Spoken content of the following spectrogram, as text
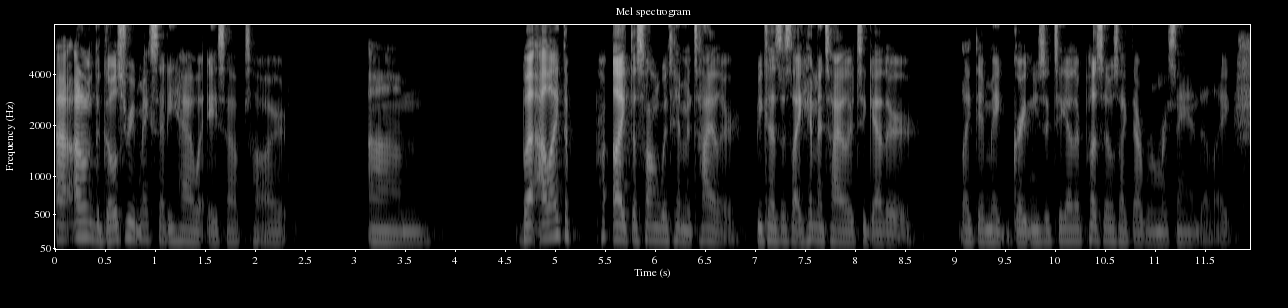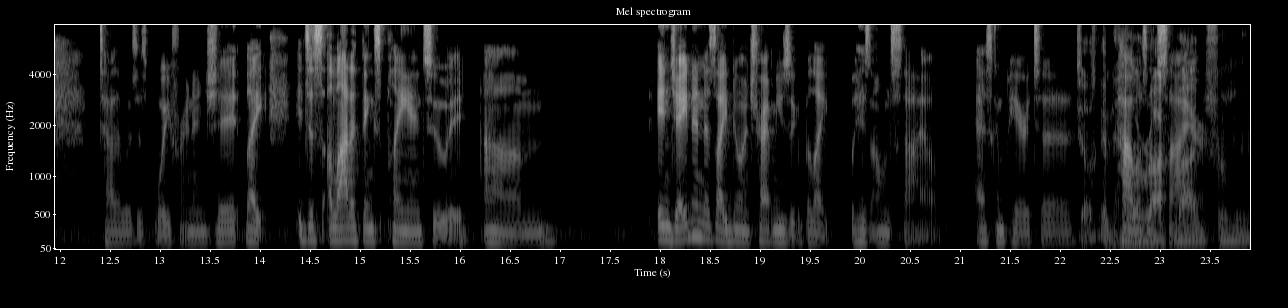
I, I don't know the Ghost remix that he had with ASAP was hard. Um, but I like the like the song with him and Tyler because it's like him and Tyler together, like they make great music together. Plus, it was like that rumor saying that like Tyler was his boyfriend and shit. Like it just a lot of things play into it. Um, and Jaden is like doing trap music, but like with his own style as compared to See, I how hella was rock Syre. vibes from it.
